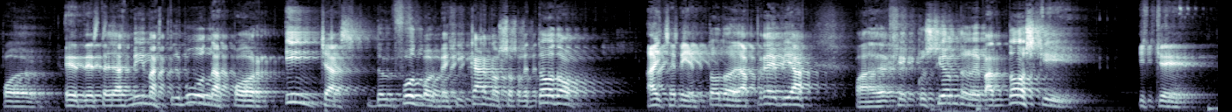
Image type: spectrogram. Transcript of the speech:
por, eh, desde las mismas tribunas por hinchas del fútbol mexicano, sobre todo. Ahí se ve toda la previa para la ejecución de Lewandowski y que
